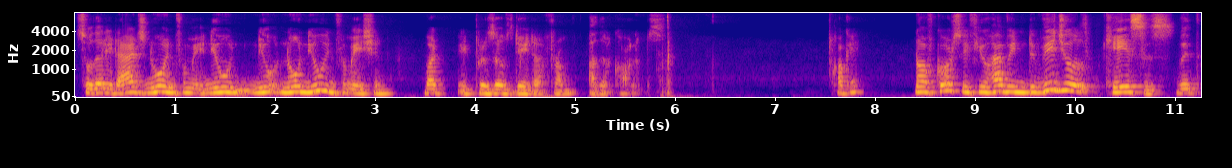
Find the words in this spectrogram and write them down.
so that it adds no information, new, new, no new information, but it preserves data from other columns. Okay. Now, of course, if you have individual cases with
